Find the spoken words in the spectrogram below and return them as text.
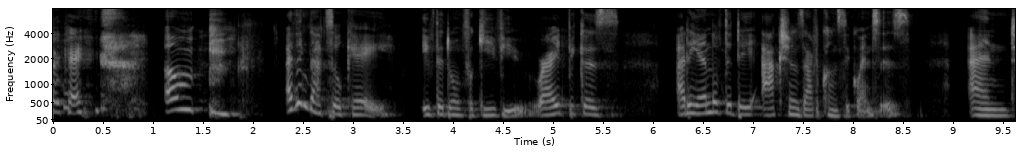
okay. Um, I think that's okay if they don't forgive you, right? Because at the end of the day, actions have consequences. And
